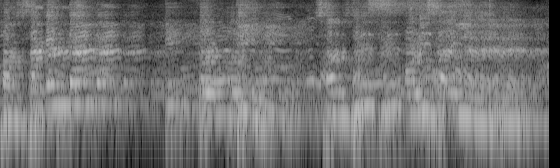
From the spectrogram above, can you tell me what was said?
for second time 20 Service Odisha 11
